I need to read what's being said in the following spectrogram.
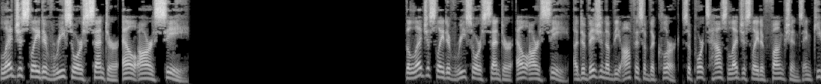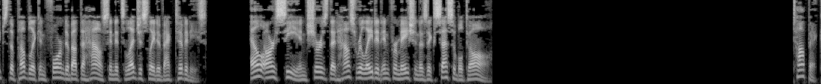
Legislative Resource Center LRC The Legislative Resource Center (LRC), a division of the Office of the Clerk, supports House legislative functions and keeps the public informed about the House and its legislative activities. LRC ensures that House-related information is accessible to all. Topic:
